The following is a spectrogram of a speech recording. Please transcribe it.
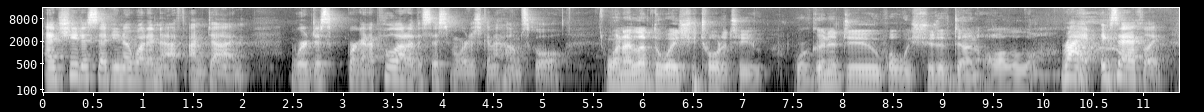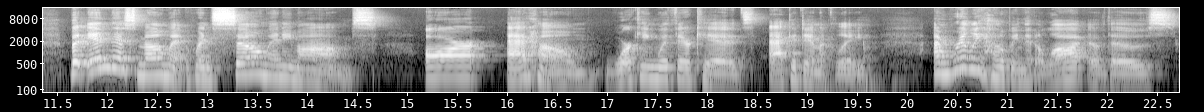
and she just said, you know what, enough. I'm done. We're just we're gonna pull out of the system, we're just gonna homeschool. Well, and I love the way she told it to you we're going to do what we should have done all along. Right, exactly. But in this moment when so many moms are at home working with their kids academically, I'm really hoping that a lot of those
